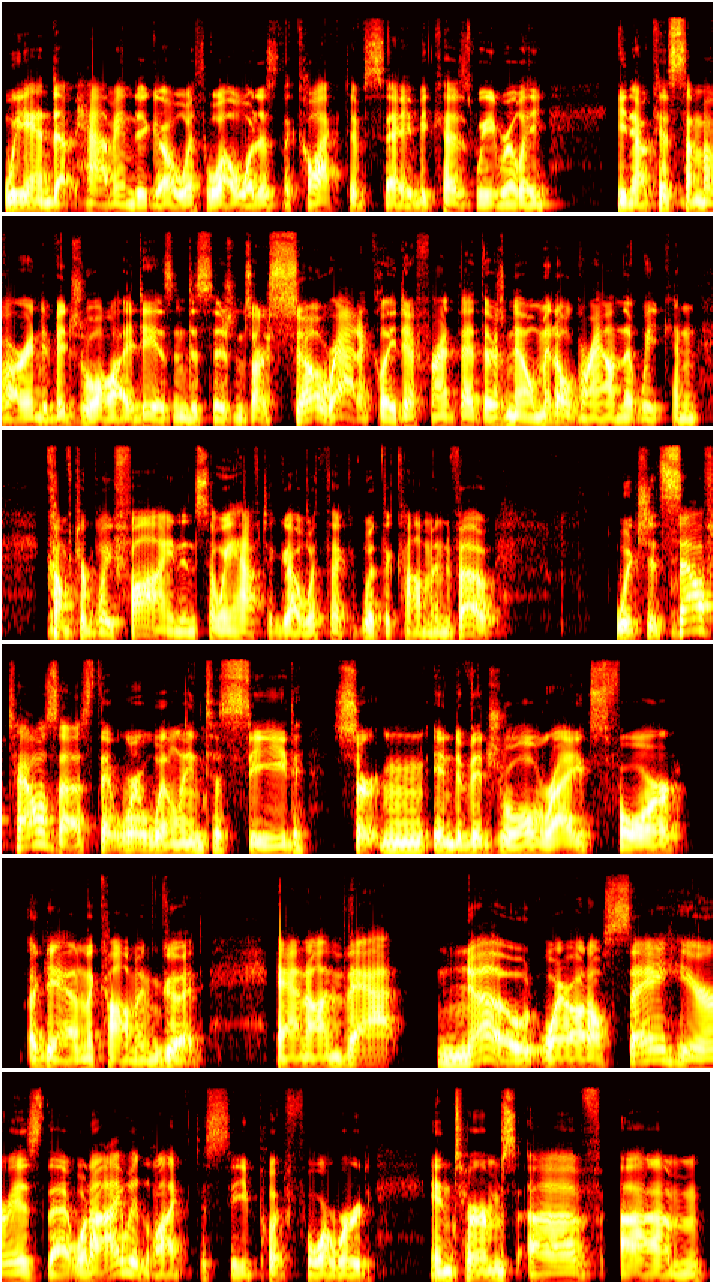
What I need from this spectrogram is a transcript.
we end up having to go with, well, what does the collective say? Because we really, you know, because some of our individual ideas and decisions are so radically different that there's no middle ground that we can comfortably find. And so we have to go with the, with the common vote, which itself tells us that we're willing to cede certain individual rights for, again, the common good. And on that note, what I'll say here is that what I would like to see put forward in terms of, um,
